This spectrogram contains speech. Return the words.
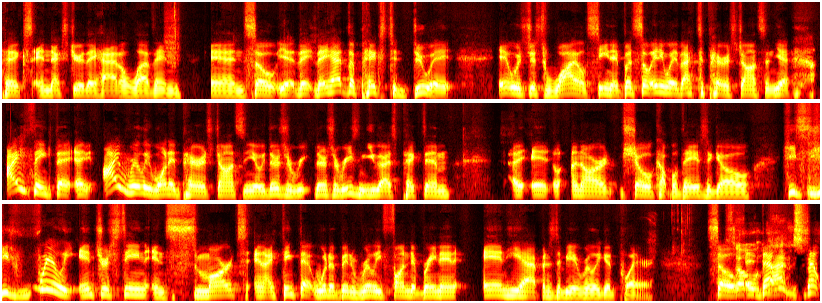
picks, and next year they had 11. And so, yeah, they, they had the picks to do it. It was just wild seeing it. But so anyway, back to Paris Johnson. Yeah, I think that I really wanted Paris Johnson. You know, there's a re, there's a reason you guys picked him uh, in our show a couple days ago he's he's really interesting and smart, and I think that would have been really fun to bring in. And he happens to be a really good player. So, so that, was, that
